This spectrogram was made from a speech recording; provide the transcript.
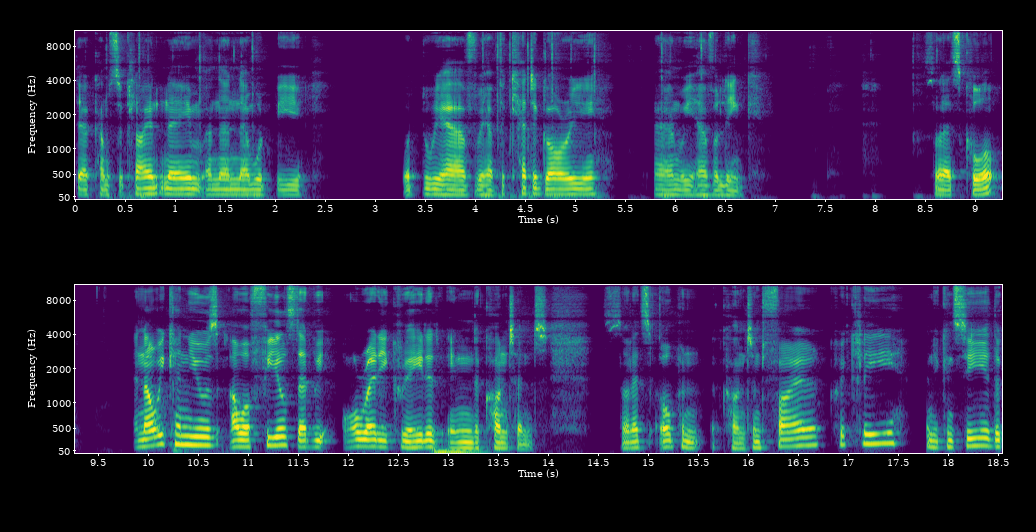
there comes the client name and then there would be what do we have? We have the category and we have a link. So that's cool. And now we can use our fields that we already created in the content so let's open a content file quickly and you can see the,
